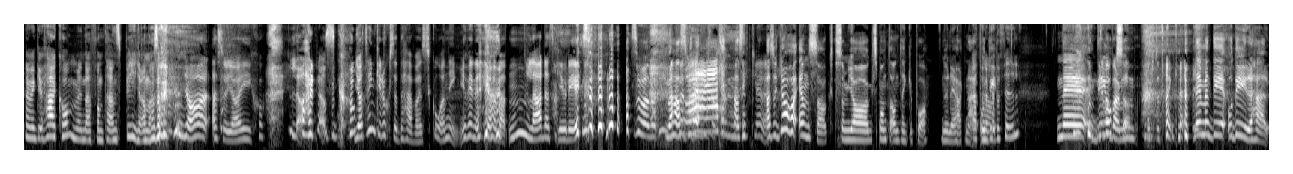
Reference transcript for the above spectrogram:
Nej men gud, här kommer den där fontänspyan alltså. Ja, alltså jag är i chock. Lördagsgodis. Jag tänker också att det här var en skåning. Jag vet inte, jag bara mm, lördagsgodis. alltså, Men han skulle, han, alltså jag har en sak som jag spontant tänker på nu när jag har hört den här. Att han är Och det- pedofil. Nej, det, Det var bara också. min första tanke. Nej men det, och det är det här.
